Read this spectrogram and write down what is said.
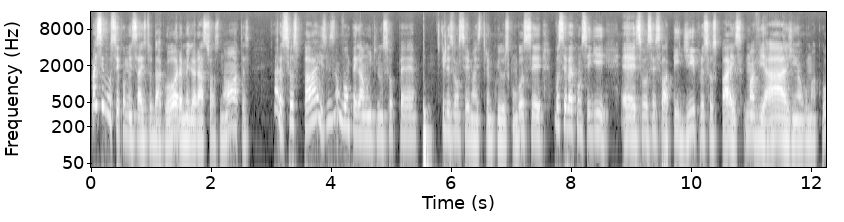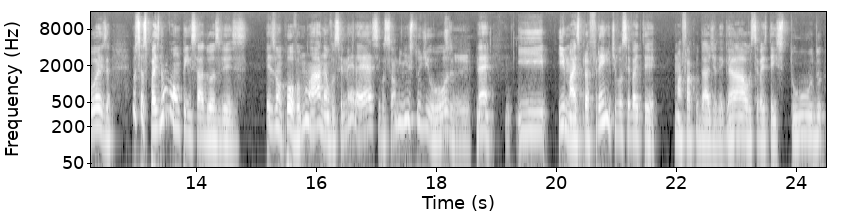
Mas se você começar a estudar agora, melhorar suas notas, Cara, seus pais, eles não vão pegar muito no seu pé, eles vão ser mais tranquilos com você. Você vai conseguir, é, se você, sei lá, pedir para os seus pais uma viagem, alguma coisa, os seus pais não vão pensar duas vezes. Eles vão, pô, vamos lá, não, você merece, você é um menino estudioso, Sim. né? E, e mais pra frente você vai ter uma faculdade legal, você vai ter estudo,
